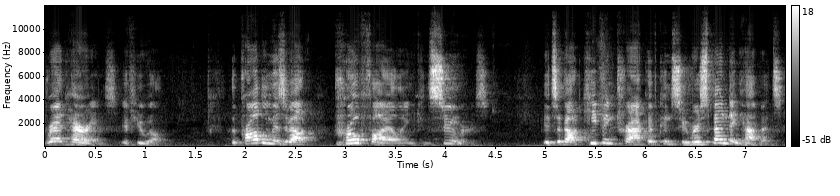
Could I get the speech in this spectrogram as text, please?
red herrings, if you will. The problem is about profiling consumers. It's about keeping track of consumer spending habits.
